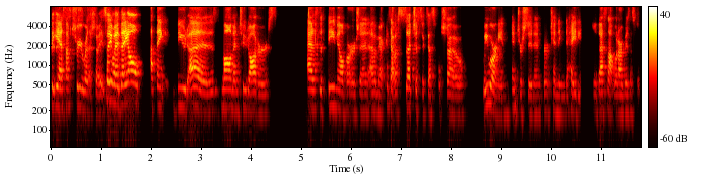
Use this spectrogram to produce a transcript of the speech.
But yes, I'm sure you're aware that show. So anyway, they all I think viewed us, mom and two daughters, as the female version of America because that was such a successful show. We weren't even interested in pretending to hate each other. That's not what our business was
